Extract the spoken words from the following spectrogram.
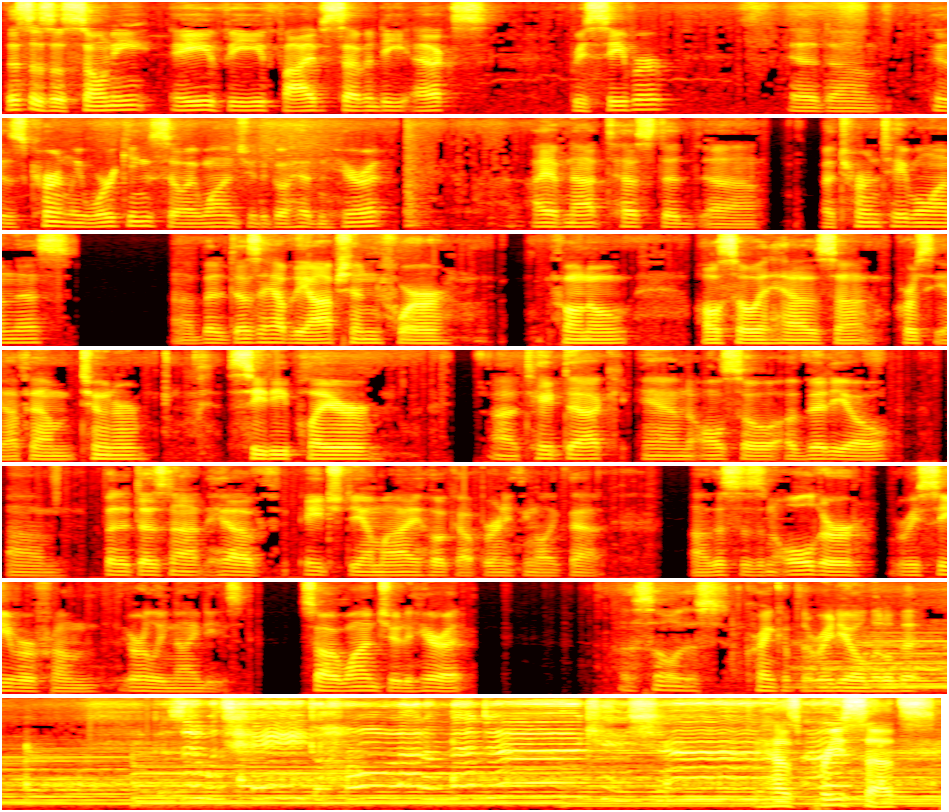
This is a Sony AV570X receiver. It um, is currently working, so I wanted you to go ahead and hear it. I have not tested uh, a turntable on this, uh, but it does have the option for phono. Also, it has, uh, of course, the FM tuner, CD player, uh, tape deck, and also a video. Um, but it does not have HDMI hookup or anything like that. Uh, this is an older receiver from the early 90s. So I wanted you to hear it. Uh, so I'll just crank up the radio a little bit. It, it has presets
